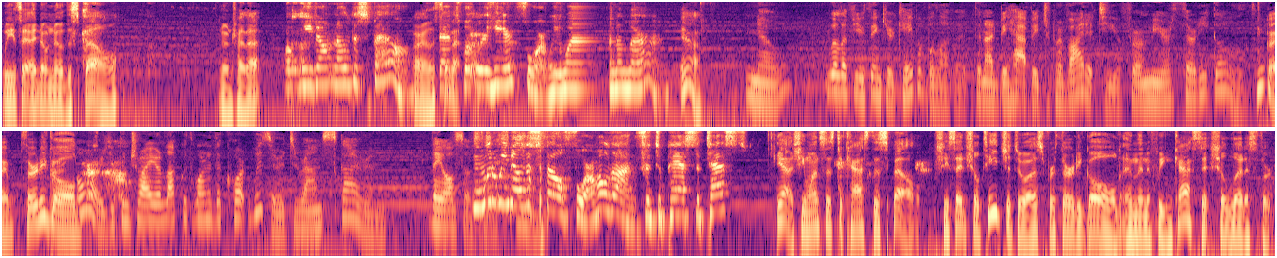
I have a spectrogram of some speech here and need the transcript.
We can say, I don't know the spell. You want to try that? Well, we don't know the spell. All right, let's do That's that. what we're here for. We want to learn. Yeah. No? Well, if you think you're capable of it, then I'd be happy to provide it to you for a mere 30 gold. Okay, 30 gold. Or you can try your luck with one of the court wizards around Skyrim. They also. What do we know the spell for? Hold on. For to pass the test? Yeah, she wants us to cast the spell. She said she'll teach it to us for 30 gold, and then if we can cast it, she'll let us through.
